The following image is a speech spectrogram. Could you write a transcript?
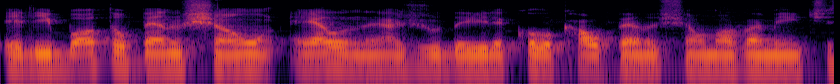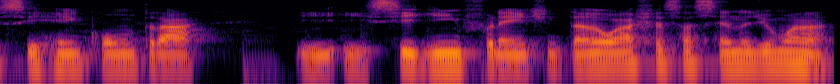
ele bota o pé no chão, ela né, ajuda ele a colocar o pé no chão novamente, se reencontrar e, e seguir em frente. Então eu acho essa cena de uma,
